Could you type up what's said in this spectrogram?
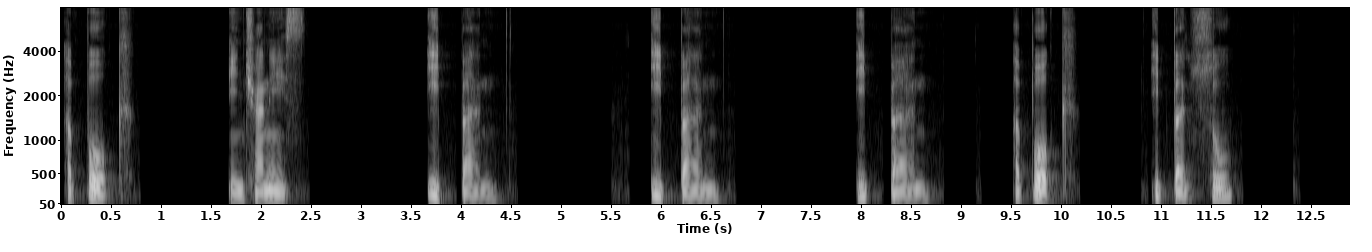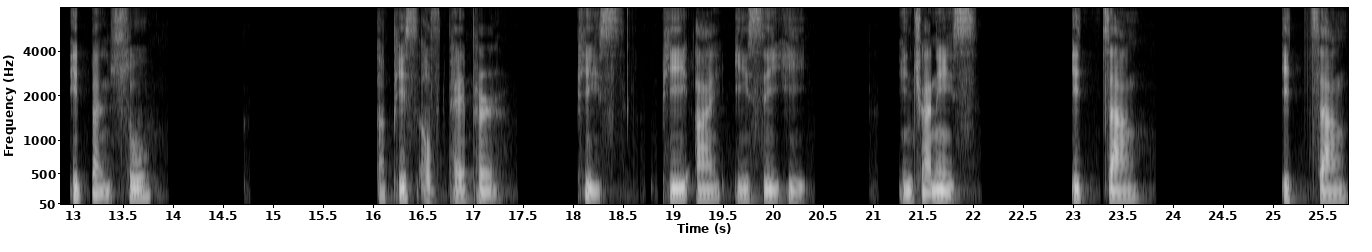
A book. In Chinese. 一本。一本。一本。A book. 一本书。一本书。A piece of paper. Piece. P I E C E. In Chinese. 一张。一张。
